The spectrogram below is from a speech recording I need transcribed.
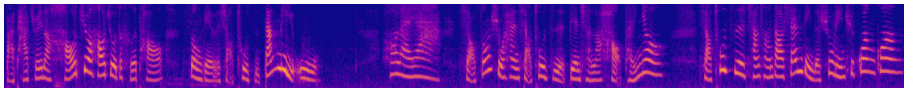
把它追了好久好久的核桃送给了小兔子当礼物。后来呀，小松鼠和小兔子变成了好朋友。小兔子常常到山顶的树林去逛逛，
